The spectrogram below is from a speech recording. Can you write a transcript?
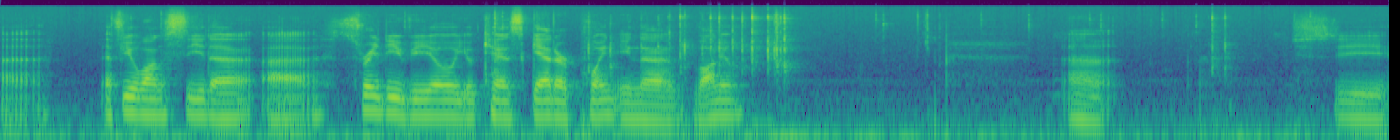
Uh, if you want to see the uh, 3D view you can scatter point in the volume. Uh, see.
